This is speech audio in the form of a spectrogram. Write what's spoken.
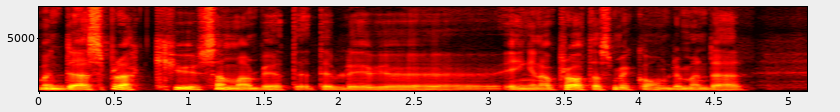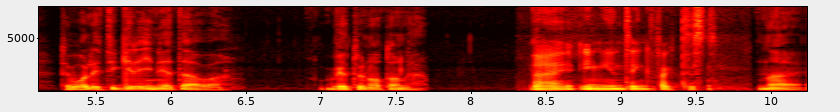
Men där sprack ju samarbetet. Det blev ju, ingen har pratat så mycket om det men där, det var lite grinigt där va? Vet du något om det? Nej, ingenting faktiskt. Nej.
